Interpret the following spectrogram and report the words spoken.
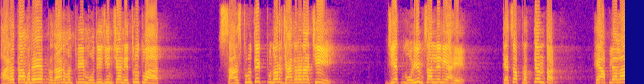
भारतामध्ये प्रधानमंत्री मोदीजींच्या नेतृत्वात सांस्कृतिक पुनर्जागरणाची जी एक मोहीम चाललेली आहे त्याचं प्रत्यंतर हे आपल्याला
